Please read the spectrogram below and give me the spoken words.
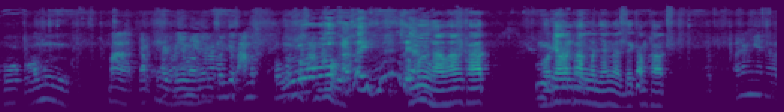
เอาเอามือ มาจับให้กับเมียเราเนี่ยต้องเกี่วสามมันที่สามมันโหขาใส่เอามือหาหางคาดหัวยางมันพังมันยังอะแต่กำคาดอันนั้นเนี่ยถ้าเรา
